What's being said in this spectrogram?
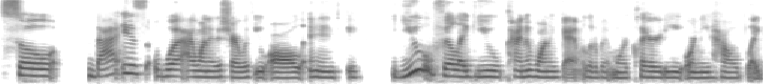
So, that is what I wanted to share with you all. And if you feel like you kind of want to get a little bit more clarity or need help, like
